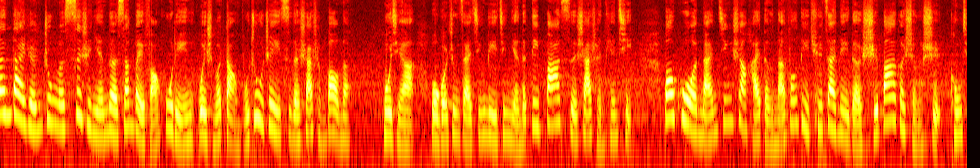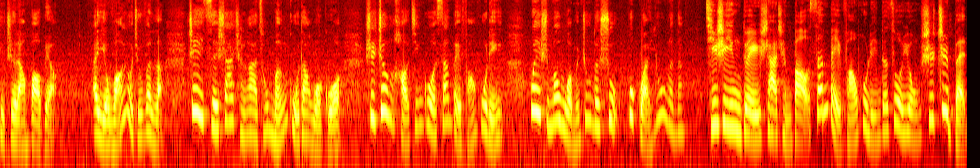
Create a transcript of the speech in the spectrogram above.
三代人种了四十年的三北防护林，为什么挡不住这一次的沙尘暴呢？目前啊，我国正在经历今年的第八次沙尘天气，包括南京、上海等南方地区在内的十八个省市空气质量爆表。哎，有网友就问了：这次沙尘啊，从蒙古到我国，是正好经过三北防护林，为什么我们种的树不管用了呢？其实，应对沙尘暴，三北防护林的作用是治本，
